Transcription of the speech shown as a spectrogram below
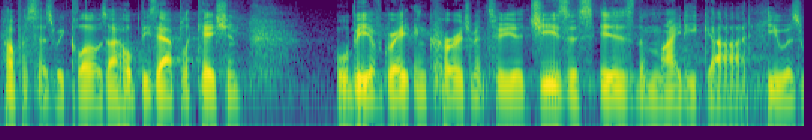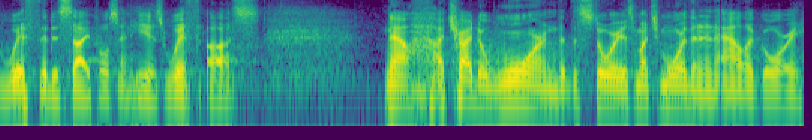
help us as we close. I hope these application will be of great encouragement to you. Jesus is the mighty God. He was with the disciples and he is with us. Now, I tried to warn that the story is much more than an allegory,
